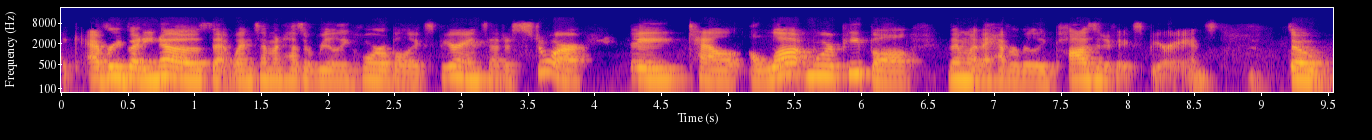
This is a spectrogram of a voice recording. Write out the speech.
Like everybody knows that when someone has a really horrible experience at a store, they tell a lot more people than when they have a really positive experience. So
